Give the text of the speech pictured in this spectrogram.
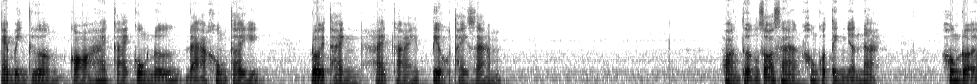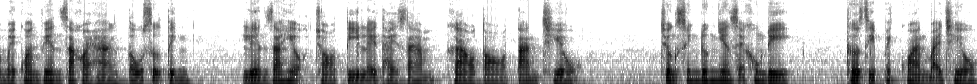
Ngày bình thường có hai cái cung nữ đã không thấy, Đổi thành hai cái tiểu thầy giám. Hoàng thượng rõ ràng không có tính nhẫn nại, Không đợi mấy quan viên ra khỏi hàng tấu sự tình, Liền ra hiệu cho tỷ lễ thái giám Gào to tan chiều Trường sinh đương nhiên sẽ không đi, Thừa dịp bách quan bãi chiều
